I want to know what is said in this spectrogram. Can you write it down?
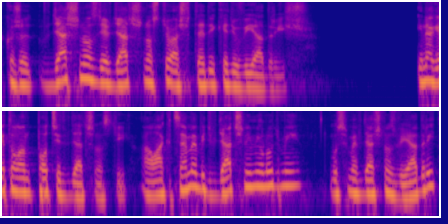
akože vďačnosť je vďačnosťou až vtedy, keď ju vyjadríš. Inak je to len pocit vďačnosti. Ale ak chceme byť vďačnými ľuďmi, musíme vďačnosť vyjadriť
